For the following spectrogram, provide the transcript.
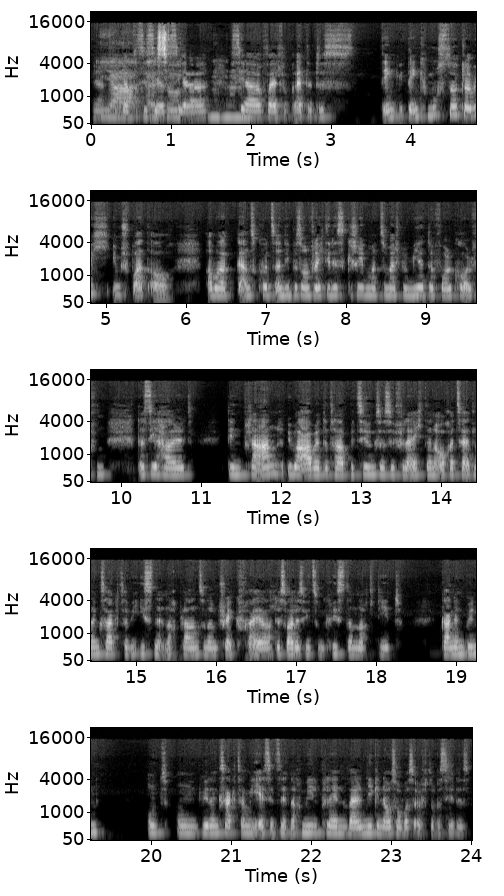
Ja, ja ich glaube, das ist also, ja sehr, mhm. sehr weit verbreitetes Denk Denkmuster, glaube ich, im Sport auch. Aber ganz kurz an die Person vielleicht, die das geschrieben hat, zum Beispiel mir hat da voll geholfen, dass sie halt den Plan überarbeitet habe, beziehungsweise vielleicht dann auch eine Zeit lang gesagt habe, ich ist nicht nach Plan, sondern trackfreier. Das war das, wie ich zum Christ nach der Diät gegangen bin. Und, und wir dann gesagt haben, ich esse jetzt nicht nach Mealplan, weil mir genau sowas öfter passiert ist.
